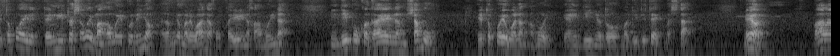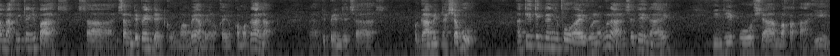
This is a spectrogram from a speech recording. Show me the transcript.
Ito po ay 10 meters away, maamoy po ninyo. Alam niyo, marijuana kung kayo ay nakaamoy na. Hindi po kagaya ng shabu, ito po ay walang amoy. Kaya hindi nyo to madidetect basta. Ngayon, para makita nyo pa sa isang dependent, kung mamaya meron kayong kamag-anak na dependent sa paggamit ng shabu, ang titignan nyo po ay unang-una, isa din ay hindi po siya makakain.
